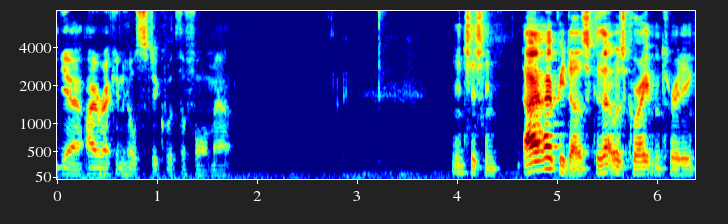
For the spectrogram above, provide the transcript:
yeah. I reckon he'll stick with the format. Interesting. I hope he does because that was great in 3D.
